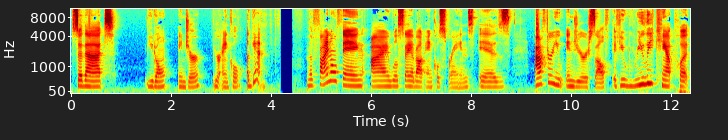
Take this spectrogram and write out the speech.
so that you don't injure your ankle again. The final thing I will say about ankle sprains is after you injure yourself, if you really can't put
